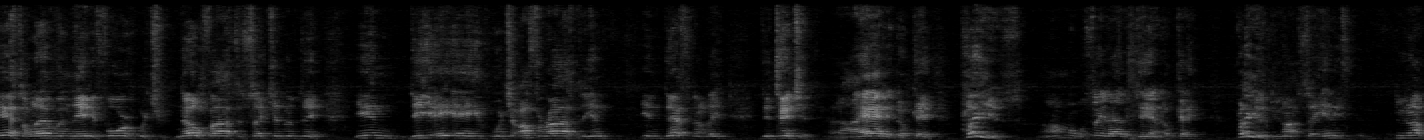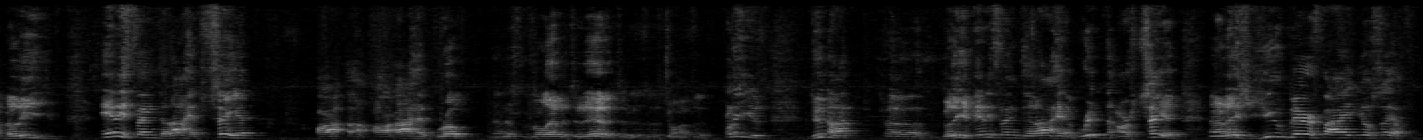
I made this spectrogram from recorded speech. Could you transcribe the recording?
S eleven eighty-four, which nullifies the section of the NDAA which authorized the in- indefinitely detention. And I added, okay, please, I'm gonna say that again, okay? Please do not say any, do not believe anything that I have said or, or I have wrote. Now, this is a letter to the editor, this is says, please do not uh, believe anything that I have written or said unless you verify it yourself.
